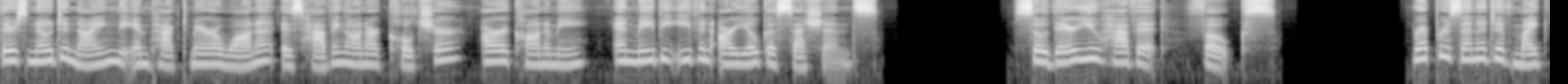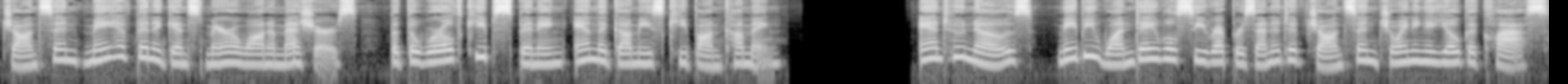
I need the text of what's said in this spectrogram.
there's no denying the impact marijuana is having on our culture, our economy, and maybe even our yoga sessions. So there you have it, folks. Representative Mike Johnson may have been against marijuana measures, but the world keeps spinning and the gummies keep on coming. And who knows, maybe one day we'll see Representative Johnson joining a yoga class,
